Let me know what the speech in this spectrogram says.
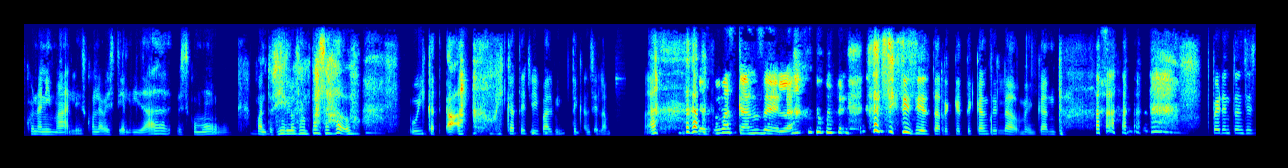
con animales, con la bestialidad. Es como, ¿cuántos siglos han pasado? Ubícate, ah, ubícate J Balvin, te cancelamos. Ya fue más cancela. Sí, sí, sí, está requete cancelado, me encanta. Pero entonces,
